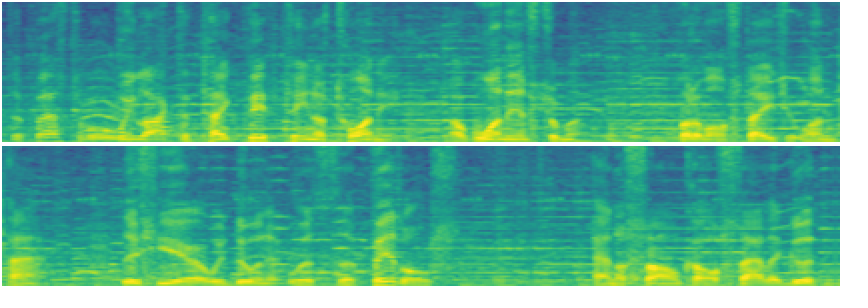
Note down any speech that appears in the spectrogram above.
At the festival, we like to take 15 or 20 of one instrument, put them on stage at one time. This year, we're doing it with the fiddles and a song called Sally Goodin.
